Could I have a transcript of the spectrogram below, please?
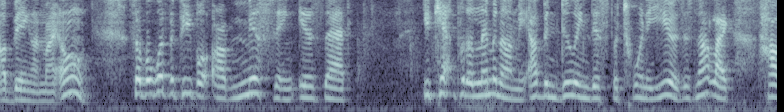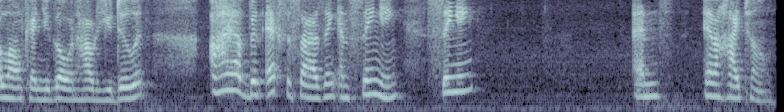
of being on my own. So, but what the people are missing is that you can't put a limit on me. I've been doing this for 20 years. It's not like how long can you go and how do you do it. I have been exercising and singing, singing, and in a high tone.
